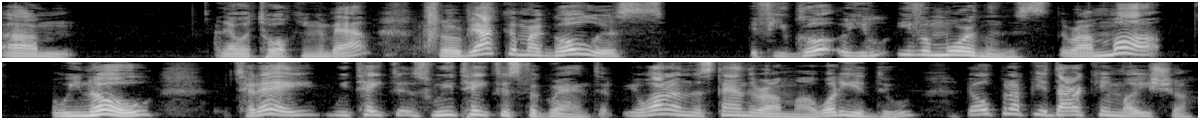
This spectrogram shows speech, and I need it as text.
um, that we're talking about. So Rabbi Yaakov Margolis, if you go you, even more than this, the Ramah, we know today we take this we take this for granted. You want to understand the Ramah. What do you do? You open up your Darkei Maisha.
